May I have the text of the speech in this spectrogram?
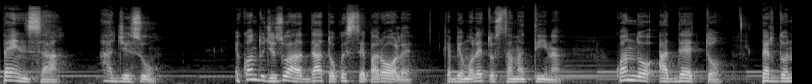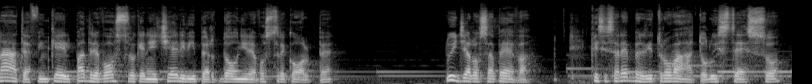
Pensa a Gesù. E quando Gesù ha dato queste parole che abbiamo letto stamattina, quando ha detto perdonate affinché il Padre vostro che nei cieli vi perdoni le vostre colpe. Lui già lo sapeva, che si sarebbe ritrovato lui stesso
